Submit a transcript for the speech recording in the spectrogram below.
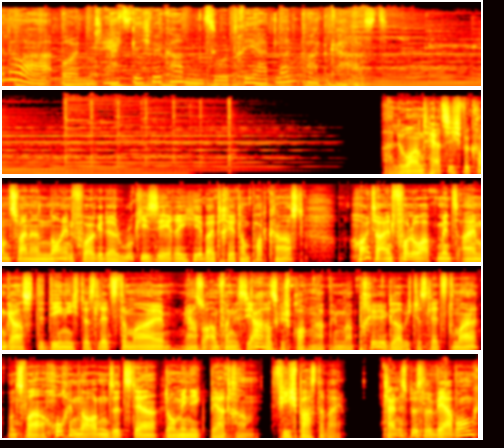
Aloha und herzlich willkommen zu Triathlon Podcast. Hallo und herzlich willkommen zu einer neuen Folge der Rookie-Serie hier bei Triathlon Podcast. Heute ein Follow-up mit einem Gast, den ich das letzte Mal, ja, so Anfang des Jahres gesprochen habe. Im April, glaube ich, das letzte Mal. Und zwar hoch im Norden sitzt der Dominik Bertram. Viel Spaß dabei. Kleines bisschen Werbung,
